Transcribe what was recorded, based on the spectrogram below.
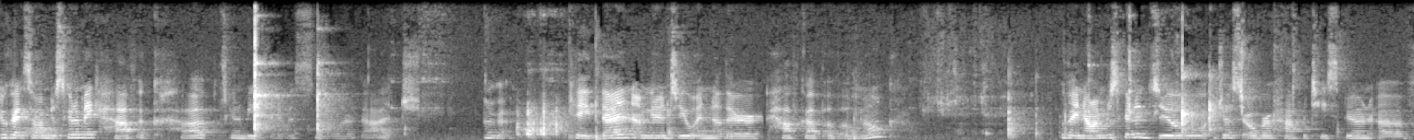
Okay, so I'm just gonna make half a cup. It's gonna be a bit of a smaller batch. Okay. Okay, then I'm gonna do another half cup of oat milk. Okay, now I'm just gonna do just over half a teaspoon of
